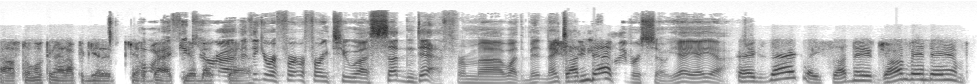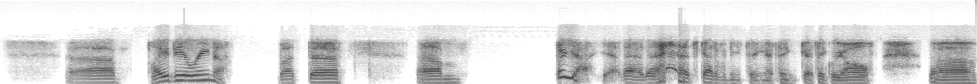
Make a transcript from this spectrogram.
I'll have to look that up and get it get oh, it back to you. But, uh, I think you're refer- referring to uh, Sudden Death from uh, what the mid 1985 or so. Yeah, yeah, yeah. Exactly. Sudden John Van Damme uh, played the arena, but. Uh, um, but yeah, yeah, that, that that's kind of a neat thing. I think I think we all uh,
